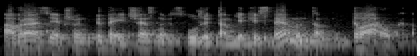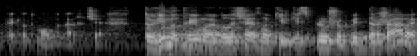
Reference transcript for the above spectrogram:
А в разі, якщо він піде і чесно відслужить там якийсь термін, там два роки, наприклад, умовно кажучи, то він отримує величезну кількість плюшок від держави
